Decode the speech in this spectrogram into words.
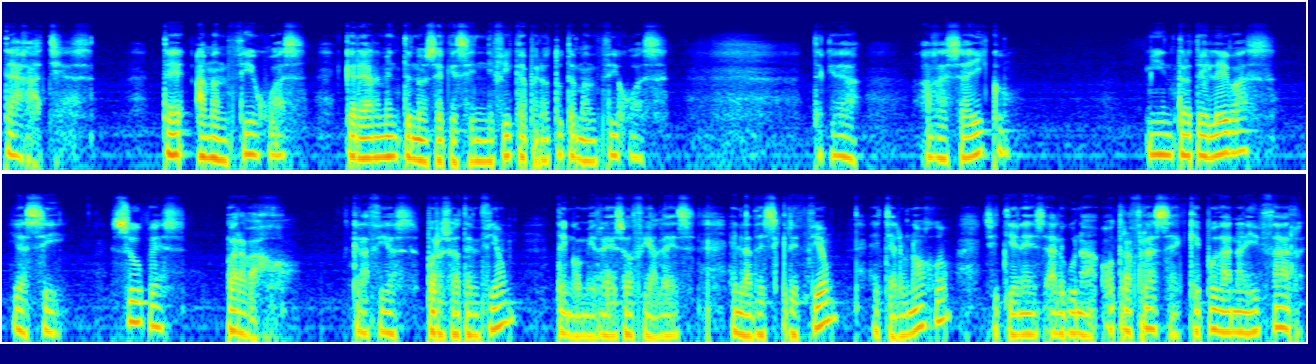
te agachas te amanciguas, que realmente no sé qué significa, pero tú te amanciguas. Te queda agachaico mientras te elevas y así subes para abajo. Gracias por su atención. Tengo mis redes sociales en la descripción. Échale un ojo. Si tienes alguna otra frase que pueda analizar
